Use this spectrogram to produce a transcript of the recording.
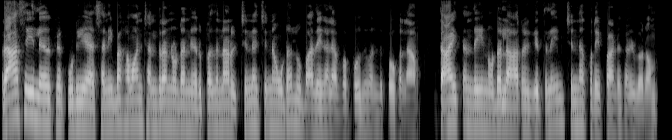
ராசியில் இருக்கக்கூடிய சனி பகவான் சந்திரனுடன் இருப்பதனால் சின்ன சின்ன உடல் உபாதைகள் அவ்வப்போது வந்து போகலாம். தாய் தந்தையின் உடல் ஆரோக்கியத்திலையும் சின்ன குறைபாடுகள் வரும்.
